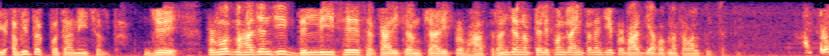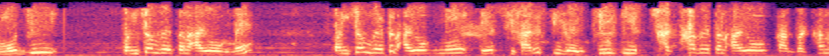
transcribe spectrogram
ये अभी तक पता नहीं चलता। जी। प्रमोद महाजन जी दिल्ली से सरकारी कर्मचारी प्रभात रंजन। अब टेलीफोन लाइन पर जी प्रभात जी आप अपना सवाल पूछ सकते हाँ, प्रमोद जी, पंचम वेतन आयोग में पंचम वेतन आयोग में एक सिफारिश की गई थी कि छठा वेतन आयोग का गठन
